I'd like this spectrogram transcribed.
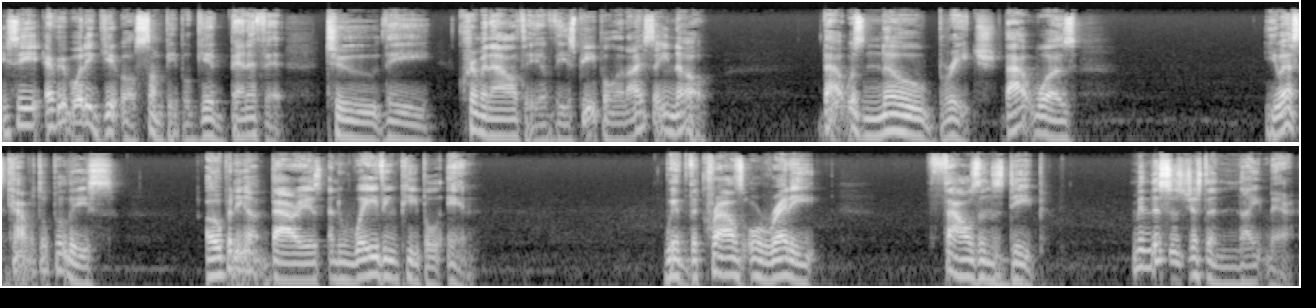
You see, everybody give, well, some people give benefit to the criminality of these people. And I say no. That was no breach. That was U.S. Capitol Police opening up barriers and waving people in with the crowds already thousands deep. I mean, this is just a nightmare.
